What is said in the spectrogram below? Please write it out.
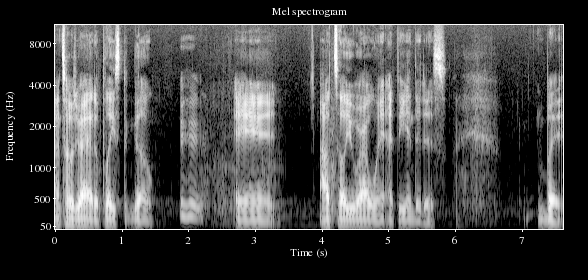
I told you I had a place to go, and I'll tell you where I went at the end of this. But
